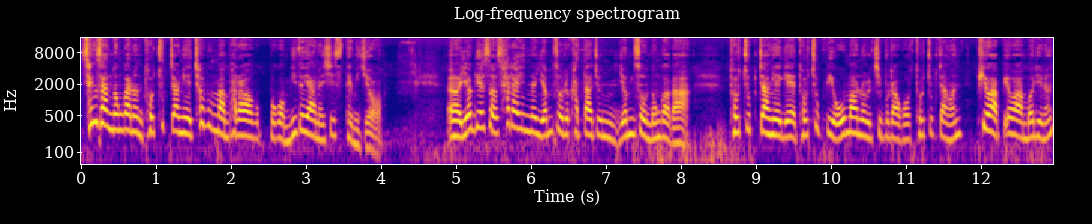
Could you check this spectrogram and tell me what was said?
생산 농가는 도축장의 처분만 바라보고 믿어야 하는 시스템이죠. 어, 여기에서 살아있는 염소를 갖다 준 염소 농가가 도축장에게 도축비 5만 원을 지불하고 도축장은 피와 뼈와 머리는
